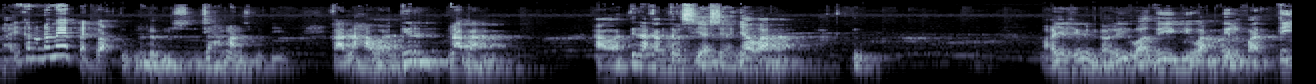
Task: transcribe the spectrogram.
Nah, ini kan udah mepet waktu udah bisa. Jangan seperti itu. Karena khawatir kenapa? Khawatir akan tersia-sianya waktu. Makanya di sini dikali wadiki waktil farti.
